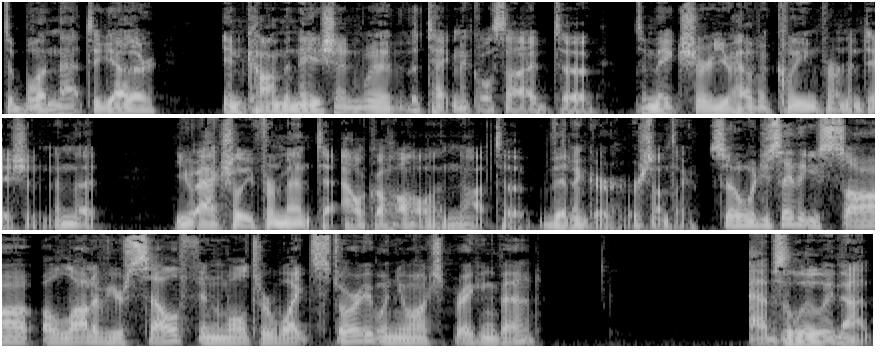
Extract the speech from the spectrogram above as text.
to blend that together in combination with the technical side to to make sure you have a clean fermentation and that you actually ferment to alcohol and not to vinegar or something. So would you say that you saw a lot of yourself in Walter White's story when you watched Breaking Bad? Absolutely not.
